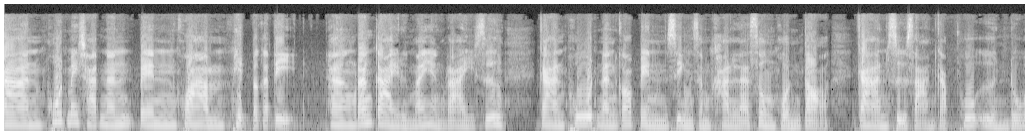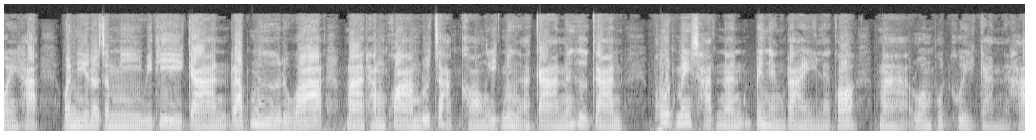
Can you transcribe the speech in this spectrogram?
การพูดไม่ชัดนั้นเป็นความผิดปกติ ทางร่างกายหรือไม่อย่างไร ซึ่งการพูดนั้นก็เป็นสิ่งสำคัญและส่งผลต่อการสื่อสารกับผู้อื่นด้วยค่ะ วันนี้เราจะมีวิธีการรับมือหรือว่ามาทำความรู้จักของอีกหนึ่งอาการนั่นคือการพูดไม่ชัดนั้นเป็นอย่างไร แล้วก็มาร่วมพูดคุยกันนะคะ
